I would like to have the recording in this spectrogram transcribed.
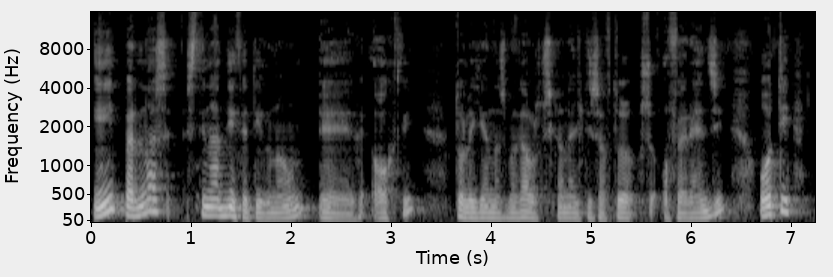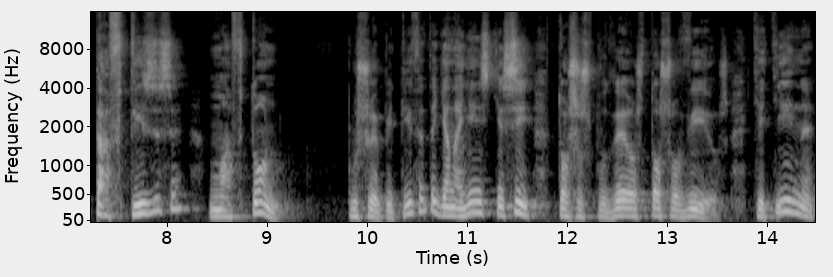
ή περνάς στην αντίθετη γνώμη, ε, όχθη, το λέγει ένας μεγάλος ψυχαναλυτής αυτός ο Φερέντζη, ότι ταυτίζεσαι με αυτόν που σου επιτίθεται για να γίνεις κι εσύ τόσο σπουδαίος, τόσο βίος. Και εκεί είναι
